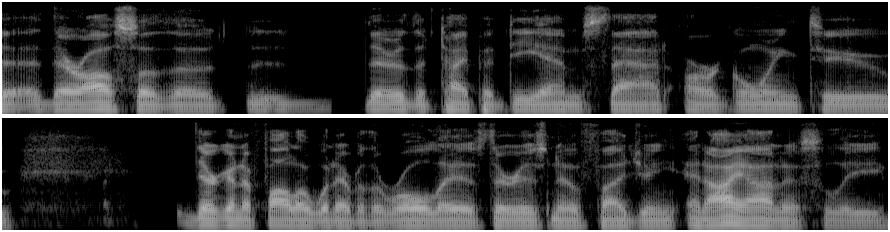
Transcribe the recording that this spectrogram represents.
uh, they're also the the- they're the type of DMs that are going to they're going to follow whatever the roll is. There is no fudging, and I honestly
